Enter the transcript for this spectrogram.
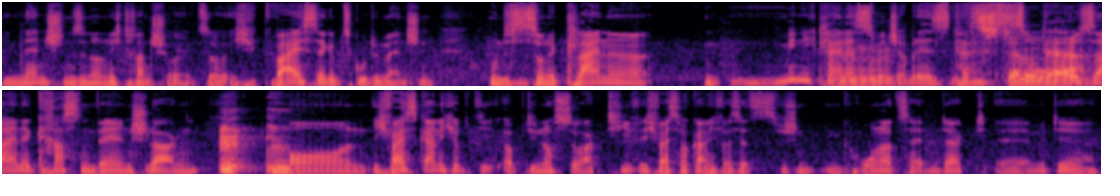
die Menschen sind noch nicht dran schuld. So, ich weiß, da gibt's gute Menschen. Und es ist so eine kleine, mini kleiner mhm, Switch, aber der kann stimmt, so ja. seine krassen Wellen schlagen. Und ich weiß gar nicht, ob die, ob die noch so aktiv, ich weiß auch gar nicht, was jetzt zwischen Corona-Zeit mit der, äh, mit der,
